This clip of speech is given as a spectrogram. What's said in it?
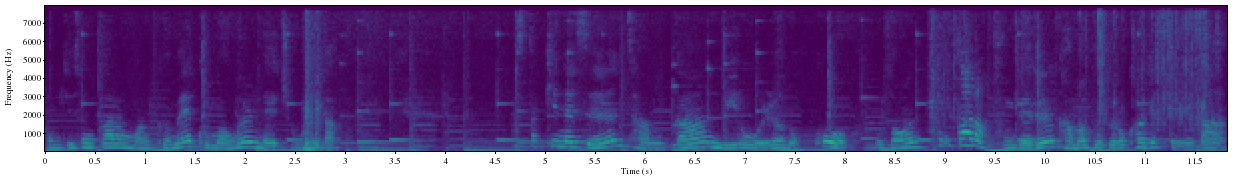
엄지 손가락만큼의 구멍을 내줍니다. 스타키넷은 잠깐 위로 올려놓고 우선 손가락 붕대를 감아 보도록 하겠습니다.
